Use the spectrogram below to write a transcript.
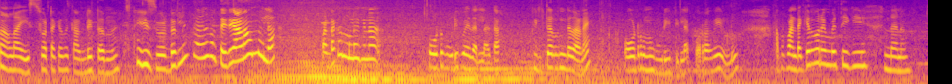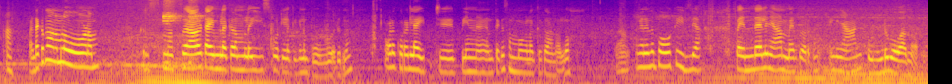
നാളായി ഐസ് ഫോട്ടൊക്കെ ഒന്ന് കണ്ടിട്ടെന്ന്. ഐസ് ഫോട്ടോയിൽ അങ്ങനെ പ്രത്യേകിച്ച് കാണാനൊന്നുമില്ല. പണ്ടൊക്കെ നമ്മളിങ്ങനെ ഫോട്ടോ കൂടിപ്പോയതല്ല കേട്ടോ ഫിൽറ്ററിന്റെതാണേ ഓർഡർ ഒന്നും കൂടിയിട്ടില്ല. കുറവേ ഉള്ളൂ. അപ്പോൾ പണ്ടൊക്കെ എന്ന് പറയുമ്പോഴത്തേക്ക് എന്താണ്? ആ പണ്ടൊക്കെ നമ്മൾ ഓണം ക്രിസ്മസ് ആ ടൈമിലൊക്കെ നമ്മൾ ഈ സ്പോട്ടിലൊക്കെ ഇങ്ങനെ പോകുമായിരുന്നു അവിടെ കുറേ ലൈറ്റ് പിന്നെ അങ്ങനത്തെ സംഭവങ്ങളൊക്കെ കാണുമല്ലോ അങ്ങനെയൊന്നും പോവൊക്കെ ഇല്ല. അപ്പോൾ എന്തായാലും ഞാൻ അമ്മയടുത്ത് പറഞ്ഞു എങ്കിൽ ഞാൻ കൊണ്ടുപോകാമെന്ന് പറഞ്ഞു.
